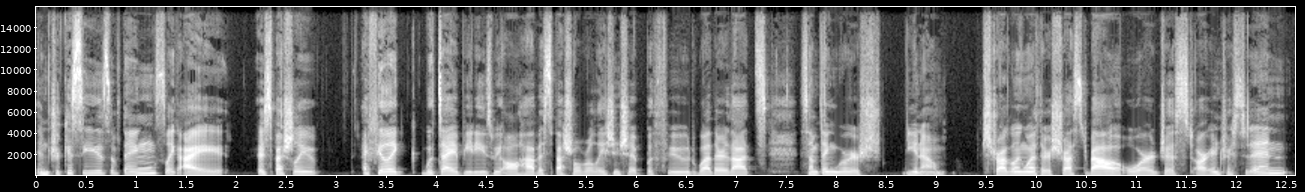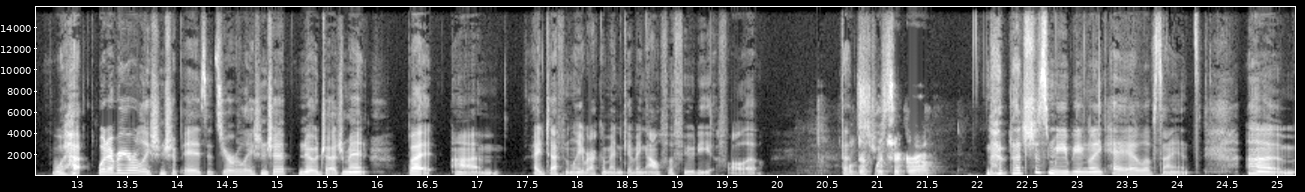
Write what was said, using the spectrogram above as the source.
intricacies of things, like I especially I feel like with diabetes we all have a special relationship with food whether that's something we're you know struggling with or stressed about or just are interested in whatever your relationship is it's your relationship no judgment but um, i definitely recommend giving alpha foodie a follow that's definitely just, check her out. That's just me being like, hey, I love science. Um,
